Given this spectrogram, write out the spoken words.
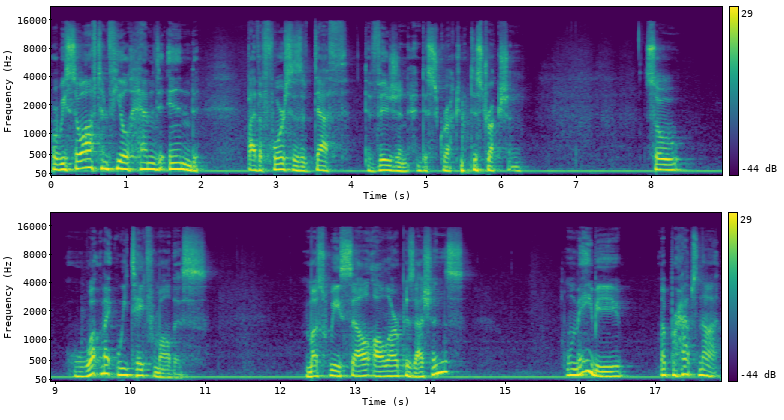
where we so often feel hemmed in by the forces of death, division, and destruction. So, what might we take from all this? Must we sell all our possessions? Well, maybe, but perhaps not.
